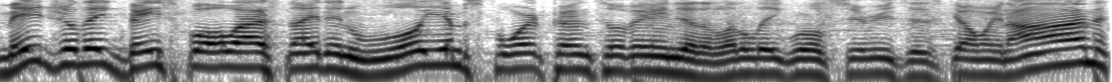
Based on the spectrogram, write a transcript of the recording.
Major League Baseball last night in Williamsport, Pennsylvania. The Little League World Series is going on,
